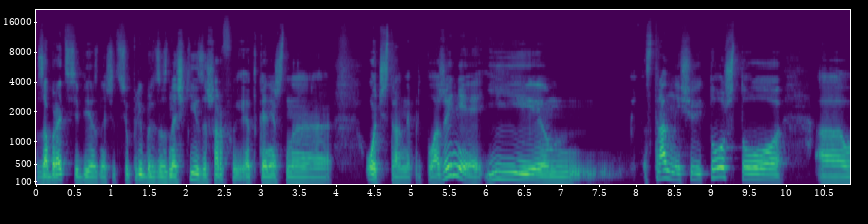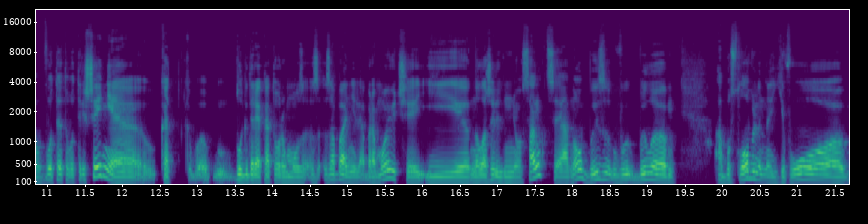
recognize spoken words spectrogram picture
забрать себе, значит, всю прибыль за значки и за шарфы. Это, конечно, очень странное предположение. И странно еще и то, что вот это вот решение, благодаря которому забанили Абрамовича и наложили на него санкции, оно было обусловлено его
